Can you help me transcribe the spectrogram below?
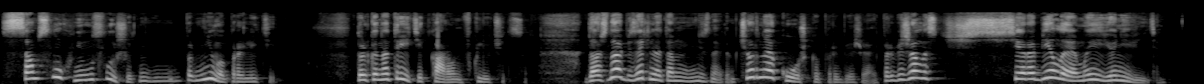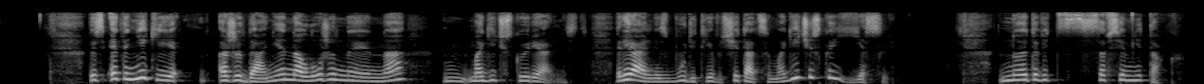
сам слух не услышит, мимо пролетит. Только на третий кар он включится должна обязательно там, не знаю, там черная кошка пробежать. Пробежалась серо-белая, мы ее не видим. То есть это некие ожидания, наложенные на магическую реальность. Реальность будет считаться магической, если. Но это ведь совсем не так.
